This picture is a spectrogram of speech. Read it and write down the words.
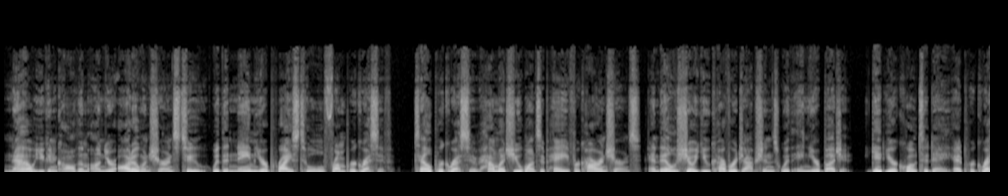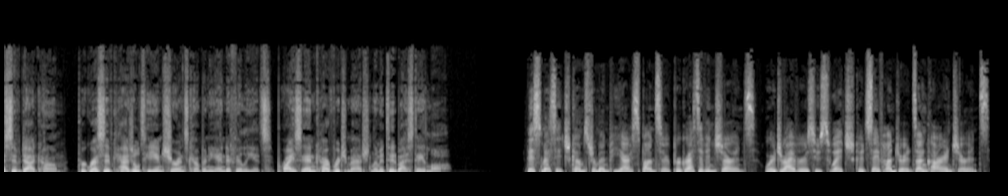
Now you can call them on your auto insurance too with the Name Your Price tool from Progressive. Tell Progressive how much you want to pay for car insurance, and they'll show you coverage options within your budget. Get your quote today at progressive.com. Progressive Casualty Insurance Company and Affiliates. Price and coverage match limited by state law. This message comes from NPR sponsor Progressive Insurance, where drivers who switch could save hundreds on car insurance.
